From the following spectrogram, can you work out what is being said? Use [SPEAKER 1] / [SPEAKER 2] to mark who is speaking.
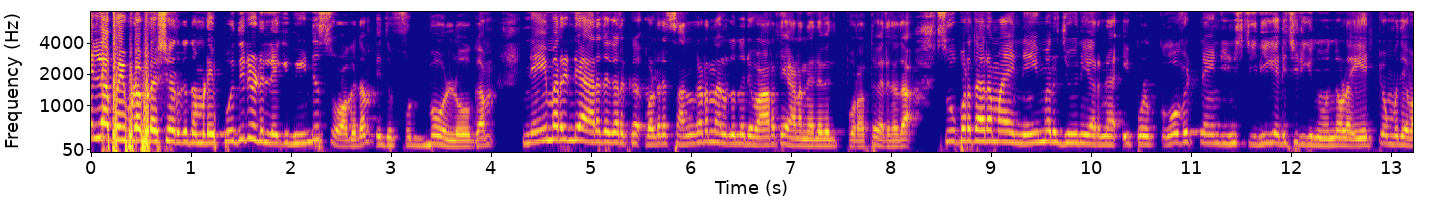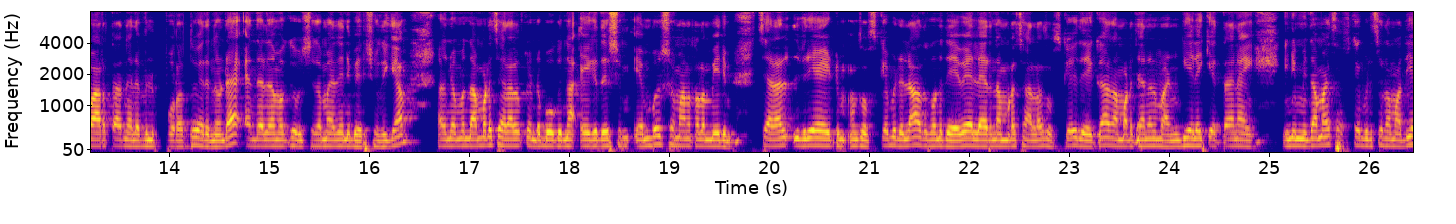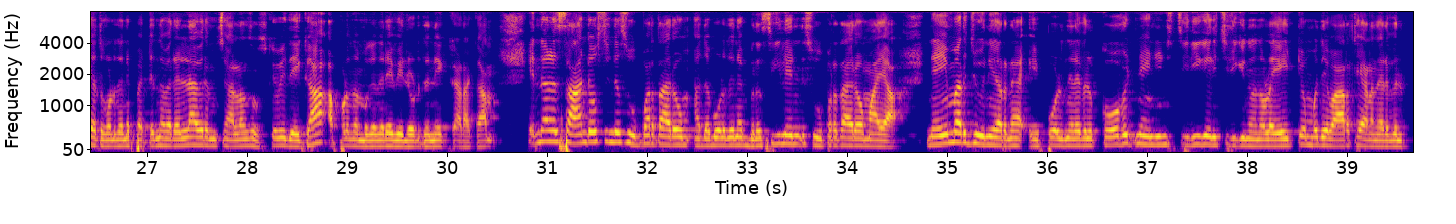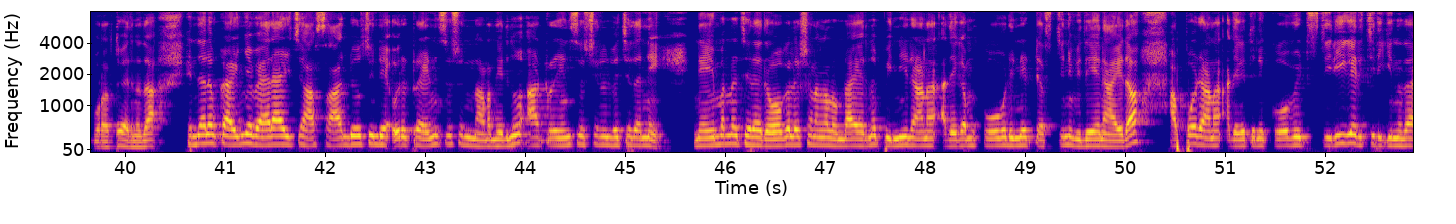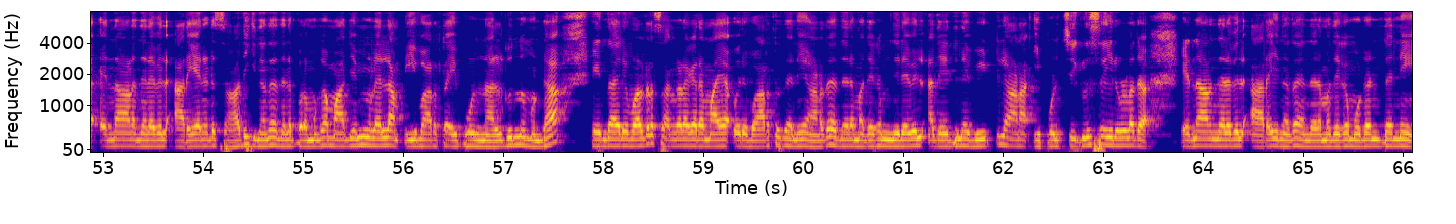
[SPEAKER 1] എല്ലാ പ്രിയപ്പെട്ട പ്രേക്ഷകർക്കും നമ്മുടെ പുതിയൊരിലേക്ക് വീണ്ടും സ്വാഗതം. ഇത് ഫുട്ബോൾ ലോകം. നെയ്മറിന്റെ ആരാധകർക്ക് വളരെ സങ്കടം നൽകുന്ന ഒരു വാർത്തയാണ് നിലവിൽ പുറത്തു വരുന്നത്. സൂപ്പർ താരമായ നെയ്മർ ജൂനിയറിന് ഇപ്പോൾ കോവിഡ് നയന്റീൻ സ്ഥിരീകരിച്ചിരിക്കുന്നു എന്നുള്ള ഏറ്റവും പുതിയ വാർത്ത നിലവിൽ പുറത്തു വരുന്നുണ്ട്. എന്തായാലും നമുക്ക് വിശദമായി തന്നെ പരിശോധിക്കാം അതിനു മുമ്പ് നമ്മുടെ ചാനൽ കണ്ടുപോകുന്ന ഏകദേശം എൺപത് ശതമാനത്തോളം പേരും ചാനൽ ഇവരെയായിട്ടും സബ്സ്ക്രൈബ് ഇടില്ല അതുകൊണ്ട് ദയവായി എല്ലാവരും നമ്മുടെ ചാനൽ സബ്സ്ക്രൈബ് ചെയ്തേക്കുക. നമ്മുടെ ചാനൽ വൺ കെയിലേക്ക് എത്താനായി ഇനി മിതമായ സബ്സ്ക്രൈബ് ഇടിച്ചാൽ മതി. അതുകൊണ്ട് തന്നെ പറ്റുന്നവരെല്ലാവരും ചാനൽ സബ്സ്ക്രൈബ് ചെയ്തേക്കുക. അപ്പോൾ നമുക്ക് നേരെ വീഡിയോട് തന്നെ കടക്കാം. എന്നാൽ സാന്റോസിന്റെ സൂപ്പർ താരവും അതുപോലെ തന്നെ ബ്രസീലിയൻ സൂപ്പർ താരവുമായ നെയ്മർ ജൂനിയറിന് ഇപ്പോൾ നിലവിൽ കോവിഡ് നയന്റീൻ സ്ഥിരീകരിച്ചിരിക്കുന്നു എന്നുള്ള ഏറ്റവും പുതിയ വാർത്തയാണ് നിലവിൽ പുറത്തു വരുന്നത്. എന്തായാലും കഴിഞ്ഞ വ്യാഴാഴ്ച സാന്റോസിന്റെ ഒരു ട്രെയിനിങ് സെഷൻ നടന്നിരുന്നു. ആ ട്രെയിനിങ് സെഷനിൽ വെച്ച് തന്നെ നെയ്മറിന് ചില രോഗലക്ഷണങ്ങൾ ഉണ്ടായിരുന്നു. പിന്നീടാണ് അദ്ദേഹം കോവിഡിന്റെ ടെസ്റ്റിന് വിധേയനായത്. അപ്പോഴാണ് അദ്ദേഹത്തിന് കോവിഡ് സ്ഥിരീകരിച്ചിരിക്കുന്നത് എന്നാണ് നിലവിൽ അറിയാനായിട്ട് സാധിക്കുന്നത്. എന്നാലും പ്രമുഖ മാധ്യമങ്ങളെല്ലാം ഈ വാർത്ത ഇപ്പോൾ നൽകുന്നുമുണ്ട്. എന്തായാലും വളരെ സങ്കടകരമായ ഒരു വാർത്ത തന്നെയാണത്. എന്തായാലും അദ്ദേഹം നിലവിൽ അദ്ദേഹത്തിന്റെ വീട്ടിലാണ് ഇപ്പോൾ ചികിത്സയിലുള്ളത് എന്നാണ് നിലവിൽ അറിയുന്നത്. എന്തായാലും അദ്ദേഹം ഉടൻ തന്നെ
